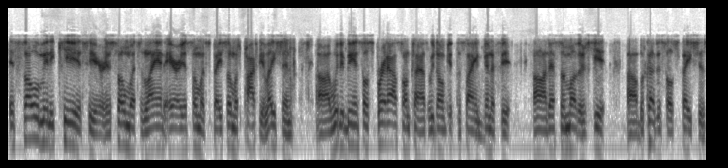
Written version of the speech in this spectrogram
it's so many kids here. There's so much land area, so much space, so much population. Uh, with it being so spread out, sometimes we don't get the same benefit uh, that some others get. Uh, because it's so spacious,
